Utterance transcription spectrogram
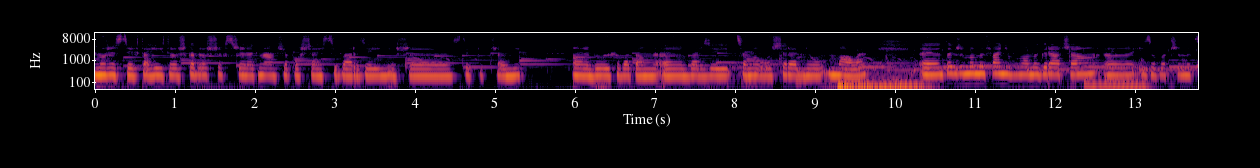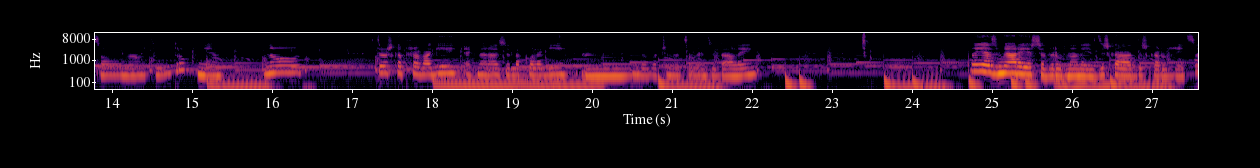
Może z tych takich troszkę droższych skrzynek nam się poszczęści bardziej niż e, z tych poprzednich. One były chyba tam e, bardziej cenowo średnio małe. E, Także mamy fajnie, bo mamy gracza e, i zobaczymy, co nam tu dropnie. No, troszkę przewagi, jak na razie dla kolegi. Mm, Zobaczymy, co będzie dalej. No jest w miarę jeszcze wyrównane, jest dyszka, dyszka różnicy.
